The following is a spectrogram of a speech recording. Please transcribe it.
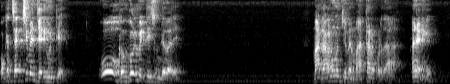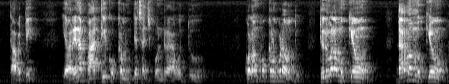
ఒక చర్చి మీద జరిగి ఉంటే ఓ గగ్గోలు పెట్టేసి ఉండేవారే. మా ధర్మం గురించి మేము మాట్లాడకూడదా అని అడిగాడు. కాబట్టి ఎవరైనా పార్టీ కుక్కలు ఉంటే చచ్చిపోండి రా వద్దు. కులం కుక్కలు కూడా వద్దు. తిరుమల ముఖ్యం ధర్మం ముఖ్యం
